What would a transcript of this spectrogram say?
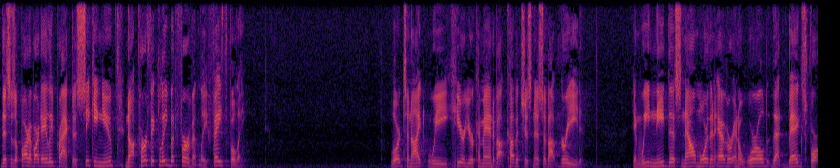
This is a part of our daily practice, seeking you, not perfectly, but fervently, faithfully. Lord, tonight we hear your command about covetousness, about greed. And we need this now more than ever in a world that begs for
